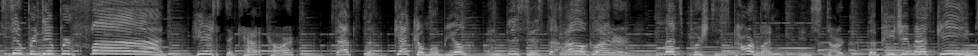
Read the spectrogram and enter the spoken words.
Super duper fun! Here's the cat car, that's the Gecko Mobile, and this is the Owl Glider. Let's push this power button and start the PJ Masks games.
